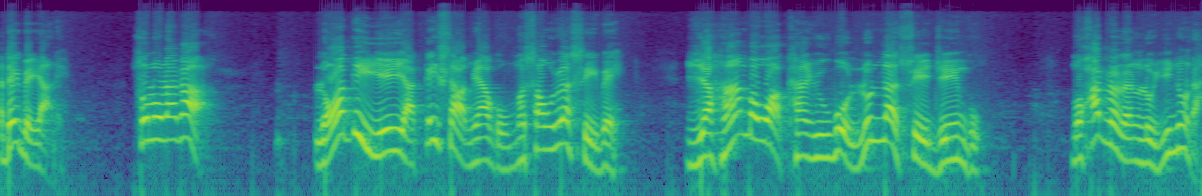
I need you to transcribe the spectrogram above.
အတိတ်ပဲရတယ်ဆိုလိုတာကလောကီရေးရာကိစ္စများကို မဆောင်ရွက်စေပဲယဟန်ဘဝခံယူဖို့လွတ်လပ်စေခြင်းကိုမုဟာရရန်လို့ရည်ညွှန်းတာ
